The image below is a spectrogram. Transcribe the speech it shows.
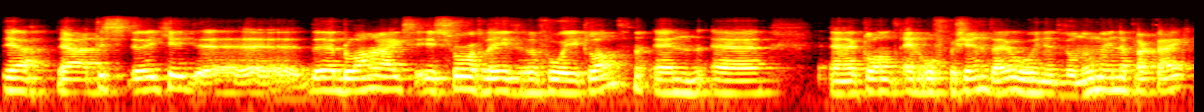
Ja, ja, het is, weet je, de, de belangrijkste is zorg leveren voor je klant. En uh, uh, klant en of patiënt, hè, hoe je het wil noemen in de praktijk.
